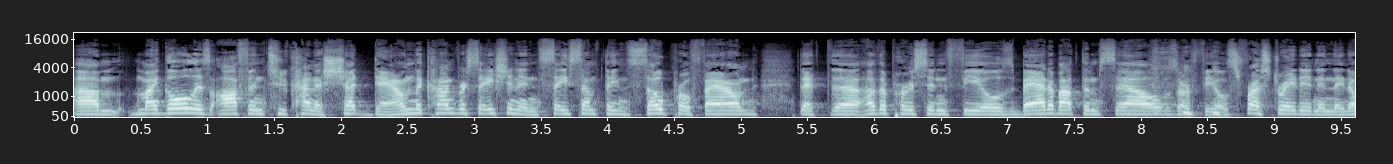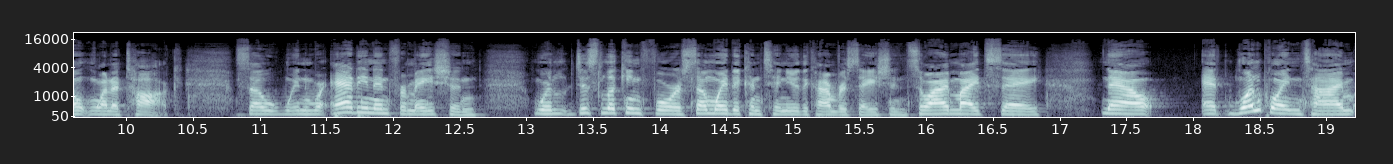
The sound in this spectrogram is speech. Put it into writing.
um, my goal is often to kind of shut down the conversation and say something so profound that the other person feels bad about themselves or feels frustrated and they don't want to talk. So when we're adding information, we're just looking for some way to continue the conversation. So I might say, now, at one point in time,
